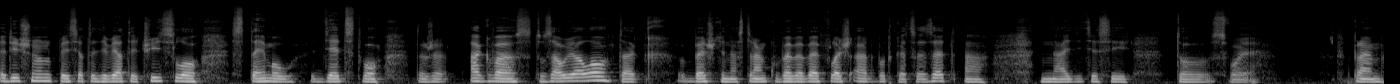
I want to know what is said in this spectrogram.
Edition, 59. číslo s témou detstvo. Takže ak vás to zaujalo, tak bežte na stránku www.flashart.cz a nájdete si to svoje. Prajem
